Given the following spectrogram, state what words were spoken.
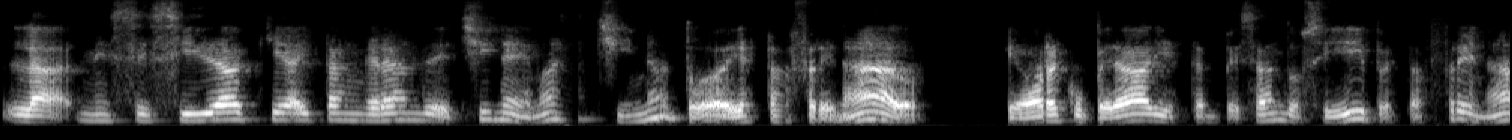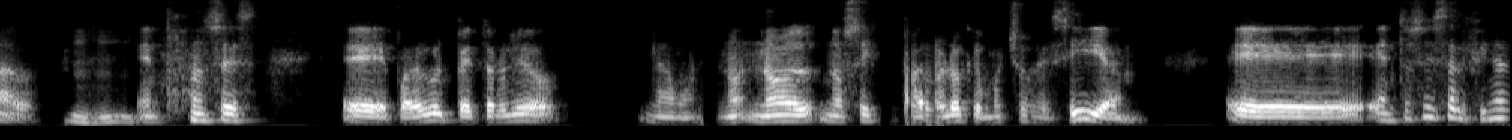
la necesidad que hay tan grande de China y demás, China todavía está frenado, que va a recuperar y está empezando, sí, pero está frenado. Entonces, eh, por algo el petróleo no, no, no se disparó lo que muchos decían. Eh, entonces, al final,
